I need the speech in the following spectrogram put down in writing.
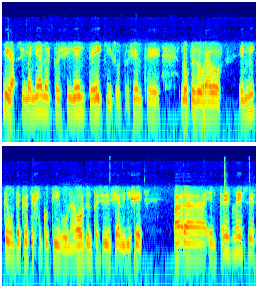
mira, si mañana el presidente X o el presidente López Obrador emite un decreto ejecutivo, una orden presidencial y dice, para en tres meses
